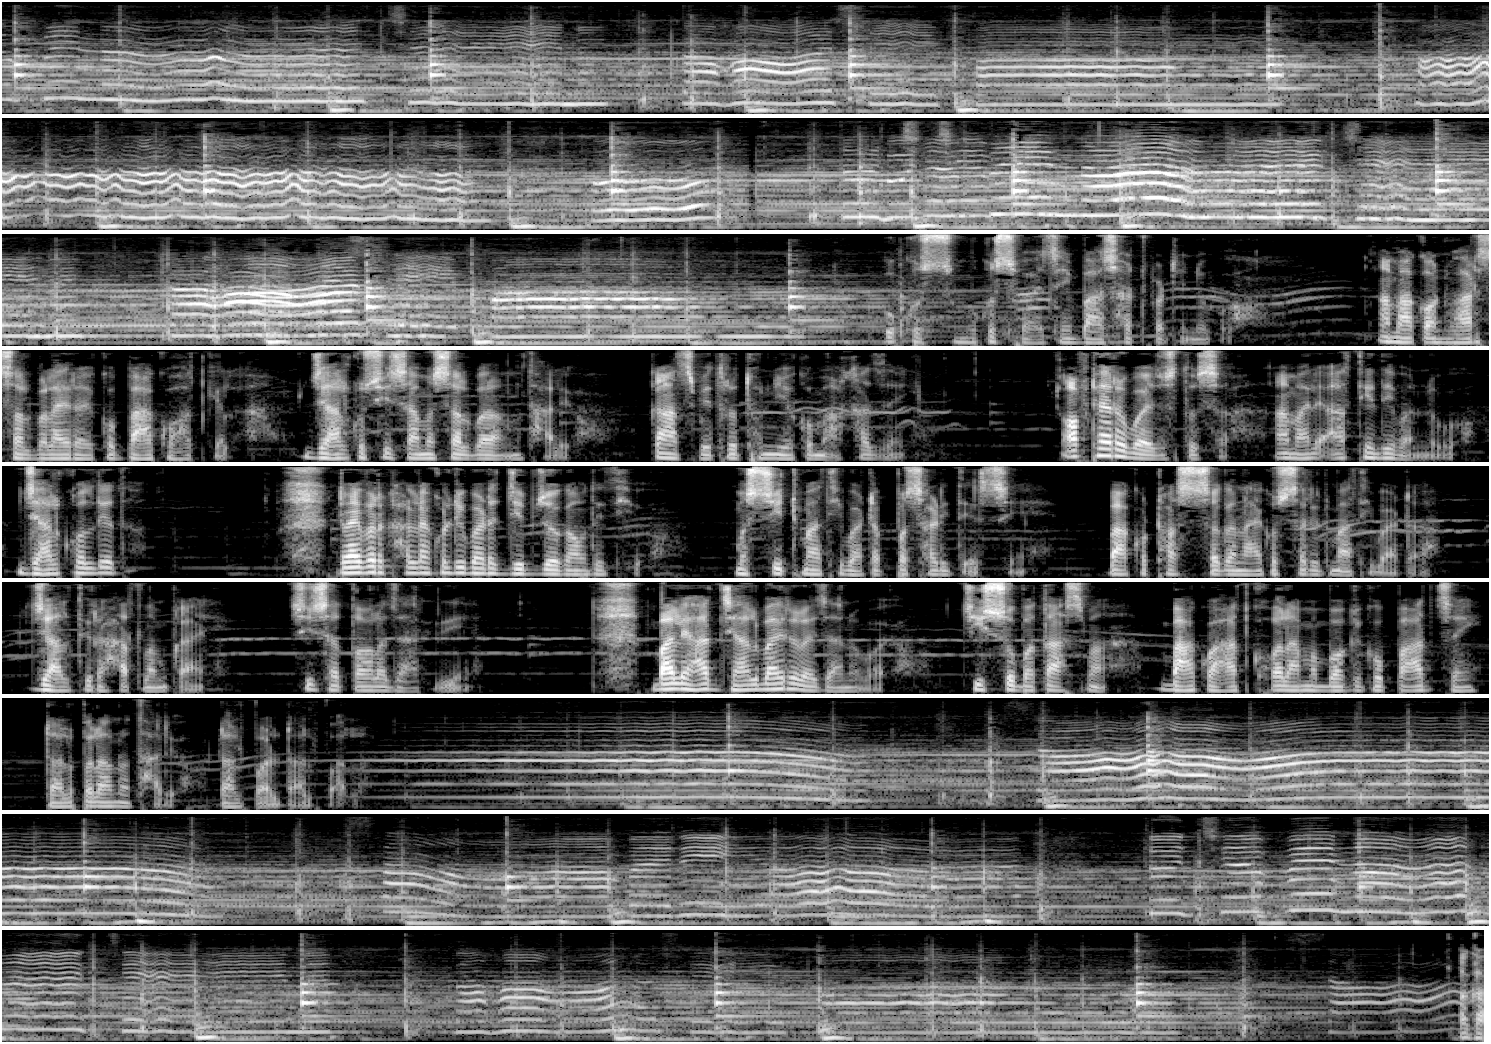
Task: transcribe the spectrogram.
मुकुस मुकुस भए चाहिँ बा छटपटिनुभयो आमाको अनुहार सलबलाइरहेको बाको हत्केला। जालको सिसामा सलबलाउन थाल्यो। काँचभित्र थुनिएको माखा चाहिँ। अप्ठ्यारो भयो जस्तो छ। आमाले आत्तिँदै भन्नुभयो जाल खोल्दे त। ड्राइभर खाल्डाखुल्डीबाट जिप जोगाउँदै थियो। म सिटमाथिबाट पछाडि तेर्सेँ। बाको ठस्स गनाएको शरीरमाथिबाट। झ्यालतिर हात लम्काएँ। सिसा तल झारिदिएँ। बाले हात झ्याल बाहिर लैजानुभयो। चिसो बतासमा बाको हात खोलामा बगेको पात चाहिँ ढलपलाउन थाल्यो। ढलपल ढलपल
